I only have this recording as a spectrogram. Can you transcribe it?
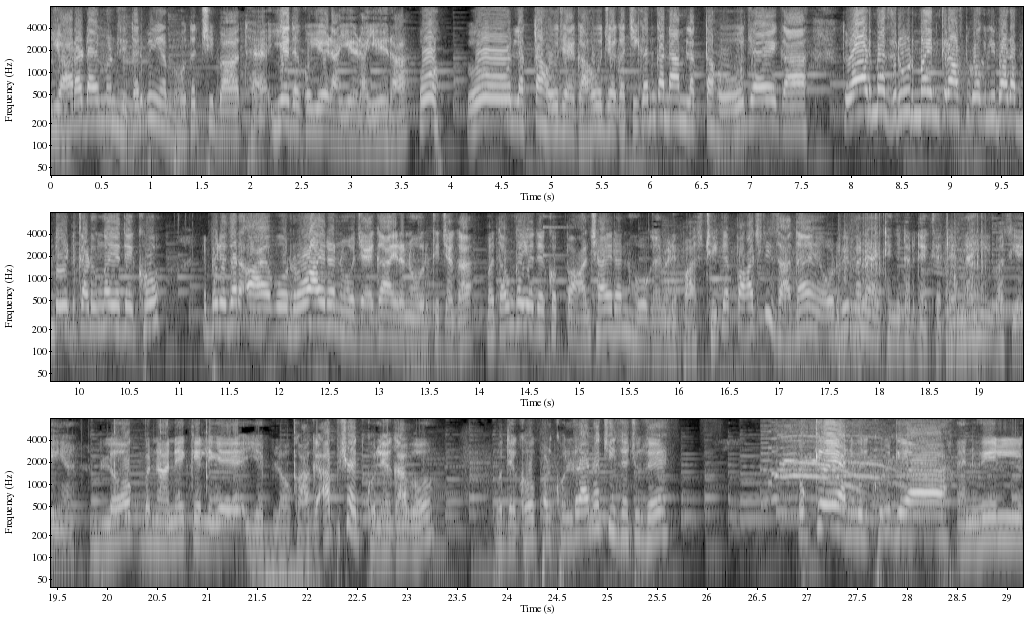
ग्यारह डायमंड इधर भी है, बहुत अच्छी बात है। ये देखो, ये रहा ये रहा ये रहा। ओ ओ, लगता हो जाएगा हो जाएगा। चिकन का नाम लगता हो जाएगा। तो यार, मैं ज़रूर माइनक्राफ्ट को अगली बार अपडेट करूँगा, ये देखो। फिर इधर वो रो आयरन हो जाएगा, आयरन और की जगह। बताऊँगा, ये देखो, पाँच आयरन हो गए मेरे पास, ठीक है? पाँच नहीं, ज़्यादा है, और भी मैंने आई थिंक इधर देखे थे नहीं, बस यही है। ब्लॉक बनाने के लिए ये ब्लॉक आ गया। अब शायद खुलेगा वो। वो देखो, ऊपर खुल रहा है ना चीज़ें, चूजे। ओके एनविल खुल गया। एनविल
